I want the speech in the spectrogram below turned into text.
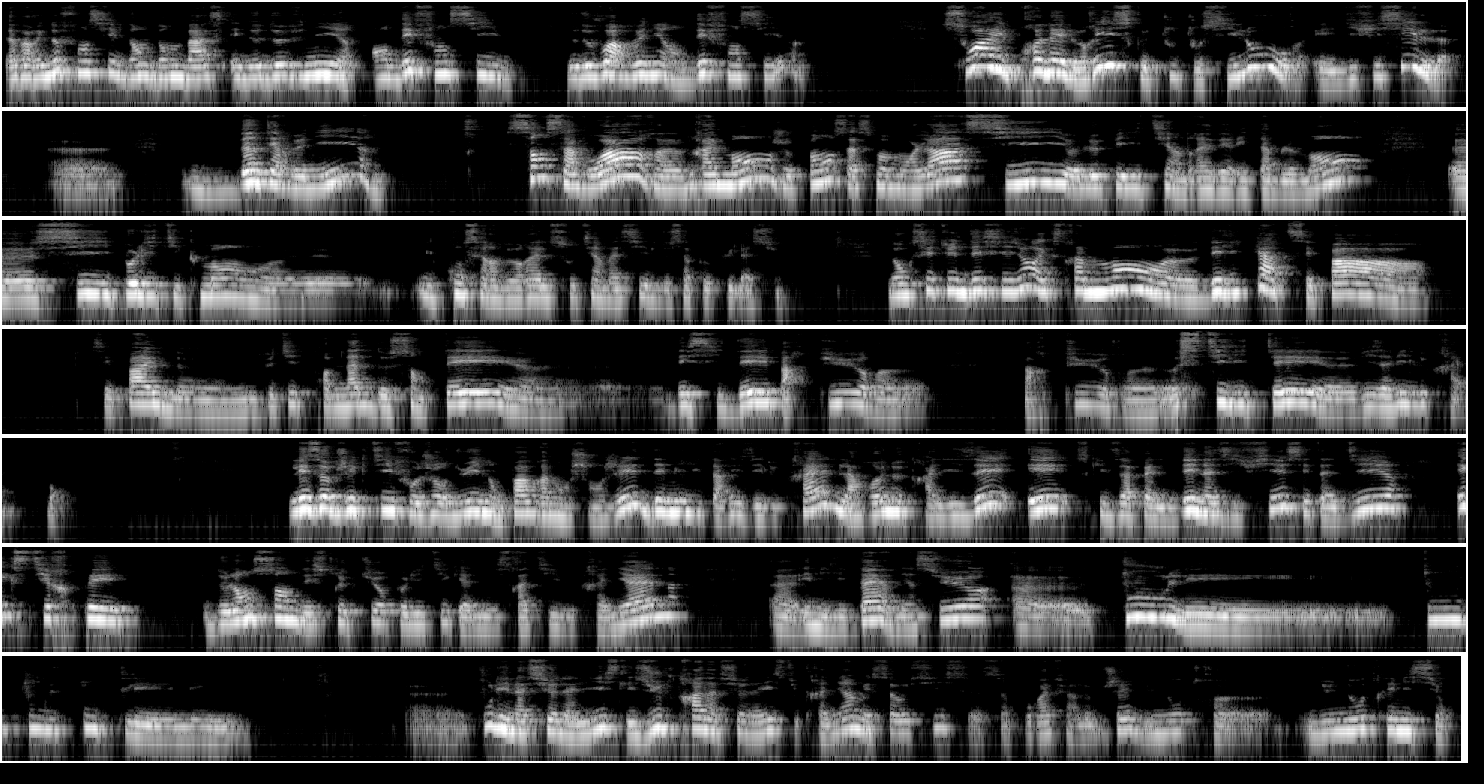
d'avoir une offensive dans le Donbass et de devenir en défensive, de devoir venir en défensive, soit il prenait le risque tout aussi lourd et difficile euh, d'intervenir sans savoir euh, vraiment, je pense, à ce moment-là, si le pays tiendrait véritablement, euh, si politiquement il conserverait le soutien massif de sa population. Donc c'est une décision extrêmement délicate. C'est pas c'est pas une, petite promenade de santé décidée par pure par pure hostilité vis-à-vis de l'Ukraine. Les objectifs aujourd'hui n'ont pas vraiment changé, démilitariser l'Ukraine, la reneutraliser et ce qu'ils appellent dénazifier, c'est-à-dire extirper de l'ensemble des structures politiques et administratives ukrainiennes euh, et militaires bien sûr euh, tous les toutes les, euh, tous les nationalistes, les ultranationalistes ukrainiens, mais ça aussi, ça pourrait faire l'objet d'une autre, d'une autre émission.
